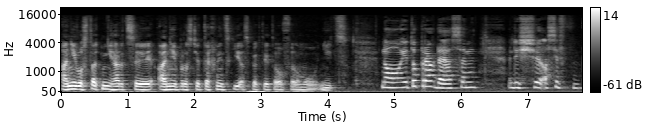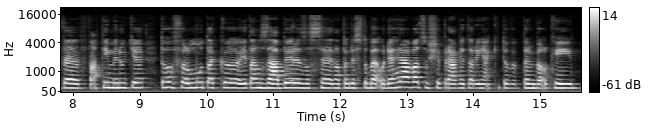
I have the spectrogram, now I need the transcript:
ani ostatní herci, ani prostě technické aspekty toho filmu, nic. No, je to pravda. Já jsem, když asi ve páté minutě toho filmu, tak eh, je tam záběr zase na to, kde se to bude odehrávat, což je právě tady nějaký to, ten velký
